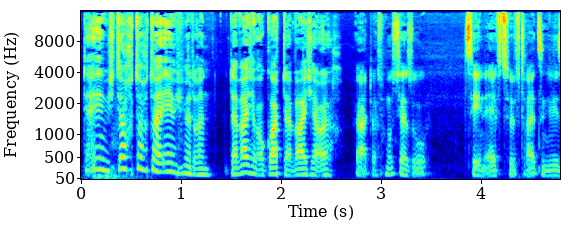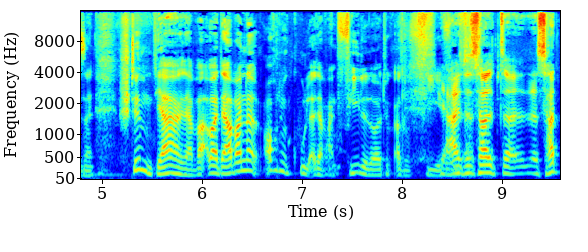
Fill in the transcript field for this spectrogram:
Da erinnere ich doch, doch, da erinnere ich mich dran. Da war ich, oh Gott, da war ich ja auch, ja, das muss ja so 10, 11, 12, 13 gewesen sein. Stimmt, ja, da war, aber da war eine, auch eine coole, da waren viele Leute, also viel. Ja, es ist halt, äh, es hat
